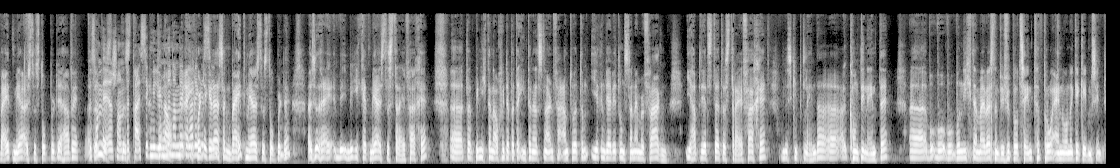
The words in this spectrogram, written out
weit mehr als das Doppelte habe. Das, das haben wir das, ja schon. Das, 30 Millionen genau, haben wir gerade Ich wollte gesehen. gerade sagen, weit mehr als das Doppelte. Mhm. Also in Wirklichkeit mehr als das Dreifache. Da bin ich dann auch wieder bei der internationalen Verantwortung. Irgendwer wird uns dann einmal fragen. Ihr habt jetzt das Dreifache und es gibt Länder, Kontinente, wo, wo, wo nicht einmal, weiß nicht, wie viel Prozent pro Einwohner gegeben sind.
